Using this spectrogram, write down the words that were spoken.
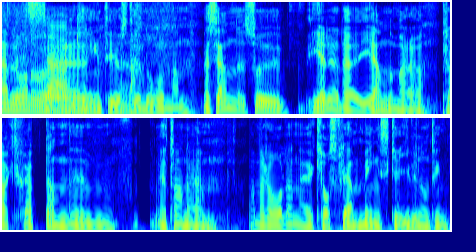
men det var nog Sög. eh, inte just det då. Men, men sen så är det där igen, de här praktskeppen. Det heter han, amiralen eh, Claes Fleming skriver någonting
